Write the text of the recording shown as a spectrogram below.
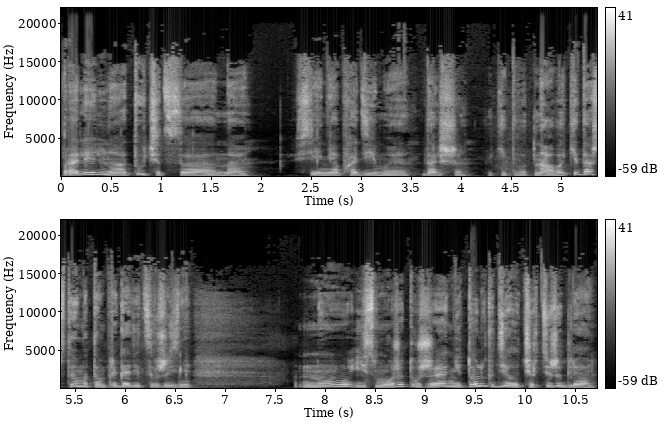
параллельно отучится на все необходимые дальше какие-то вот навыки, да, что ему там пригодится в жизни. Ну и сможет уже не только делать чертежи для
